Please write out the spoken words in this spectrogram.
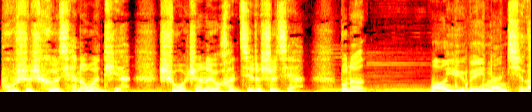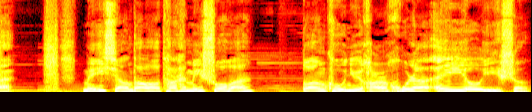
不是车钱的问题，是我真的有很急的事情，不能。王宇为难起来，没想到他还没说完。短裤女孩忽然哎呦一声，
